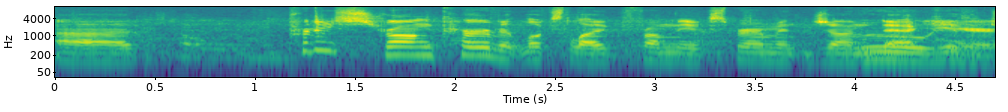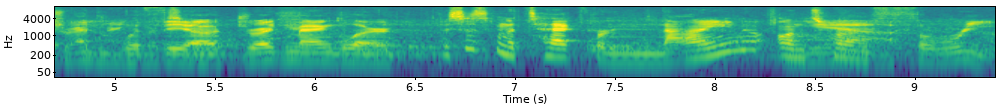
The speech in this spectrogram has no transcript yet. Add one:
Uh, pretty strong curve it looks like from the experiment Jun Ooh, deck he has a here Dread with the uh, too. Dreg Mangler. This is an attack for nine on turn Yeah. three.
